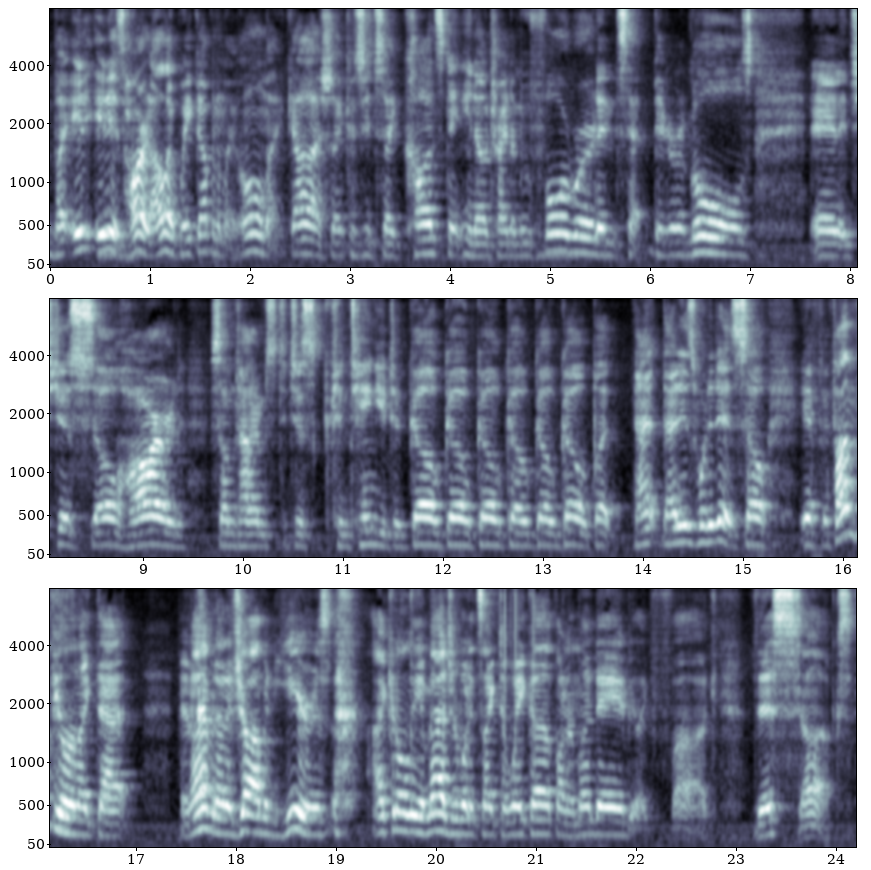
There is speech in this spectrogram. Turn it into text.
but it, it is hard. I'll like wake up and I'm like, oh my gosh, like because it's like constant, you know, trying to move forward and set bigger goals, and it's just so hard sometimes to just continue to go, go, go, go, go, go. But that that is what it is. So if if I'm feeling like that, and I haven't had a job in years, I can only imagine what it's like to wake up on a Monday and be like, fuck, this sucks,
